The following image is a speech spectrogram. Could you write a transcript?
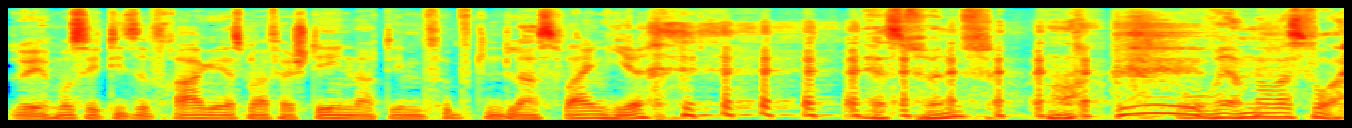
so, jetzt muss ich diese Frage erstmal verstehen nach dem fünften Glas Wein hier. Erst fünf? Oh, oh, wir haben noch was vor.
